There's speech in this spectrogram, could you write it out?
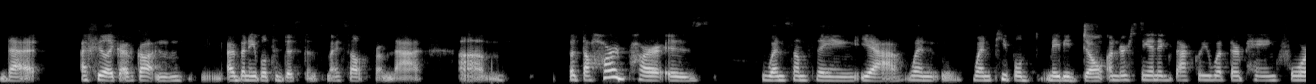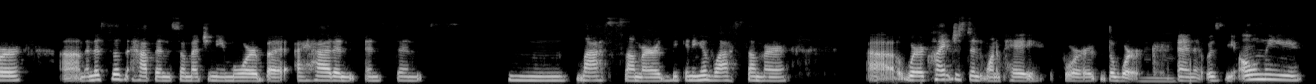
that i feel like i've gotten i've been able to distance myself from that um, but the hard part is when something yeah when when people maybe don't understand exactly what they're paying for um, and this doesn't happen so much anymore but i had an instance mm, last summer the beginning of last summer uh, where a client just didn't want to pay for the work, mm. and it was the only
